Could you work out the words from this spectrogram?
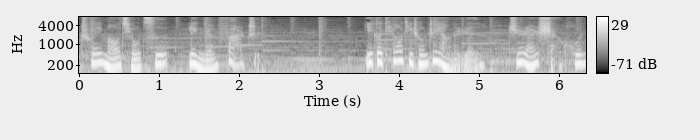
吹毛求疵，令人发指。一个挑剔成这样的人居然闪婚，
